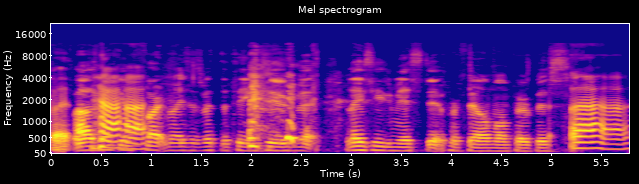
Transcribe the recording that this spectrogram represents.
But I was making fart noises with the thing too, but Lacey missed it for film on purpose. uh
